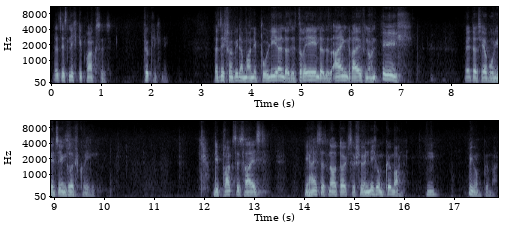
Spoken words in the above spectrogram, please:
Das ist nicht die Praxis. Wirklich nicht. Das ist schon wieder manipulieren, das ist drehen, das ist eingreifen und ich werde das ja wohl jetzt in den Griff kriegen. Und die Praxis heißt, wie heißt das Norddeutsch so schön, nicht umkümmern. Hm? Nicht umkümmern.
